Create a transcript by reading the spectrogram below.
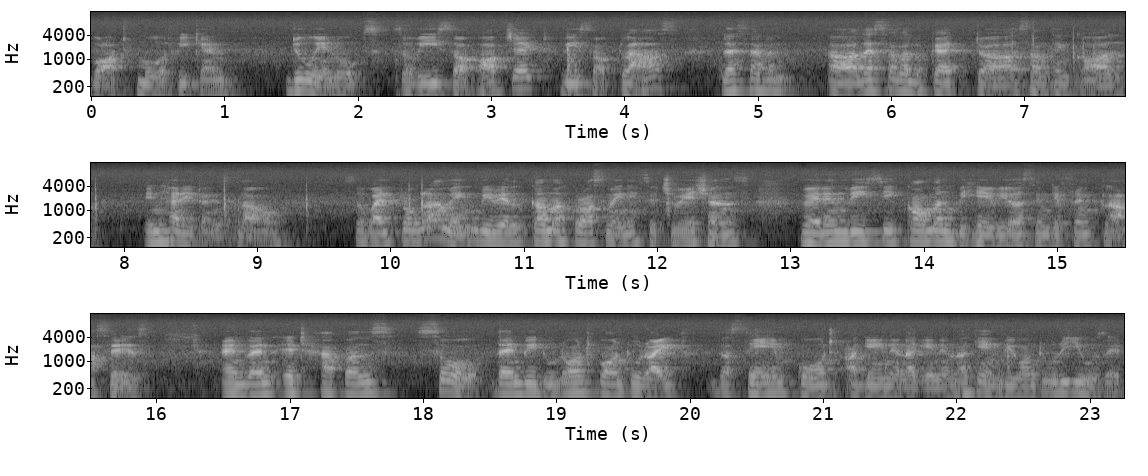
what more we can do in OOPS. So we saw object, we saw class. Let's have an uh, let's have a look at uh, something called inheritance now. So while programming, we will come across many situations wherein we see common behaviors in different classes and when it happens so then we do not want to write the same code again and again and again we want to reuse it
